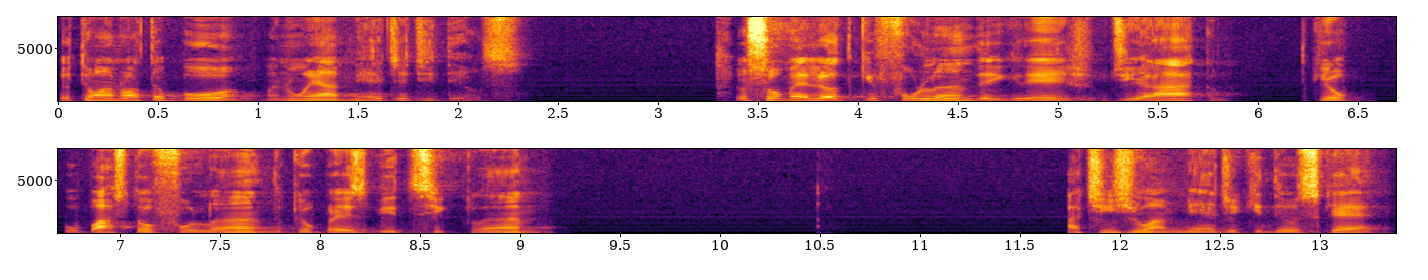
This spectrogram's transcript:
Eu tenho uma nota boa, mas não é a média de Deus. Eu sou melhor do que fulano da igreja, o diácono, do que o, o pastor fulano, do que o presbítero ciclano atingiu a média que Deus quer.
